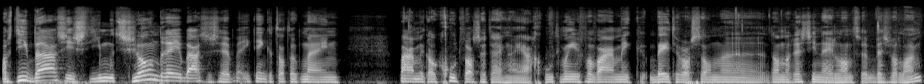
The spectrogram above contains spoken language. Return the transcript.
als die basis, je moet zo'n brede basis hebben. Ik denk dat dat ook mijn, waarom ik ook goed was uiteindelijk. Nou ja, goed, maar in ieder geval waarom ik beter was dan, uh, dan de rest in Nederland uh, best wel lang.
